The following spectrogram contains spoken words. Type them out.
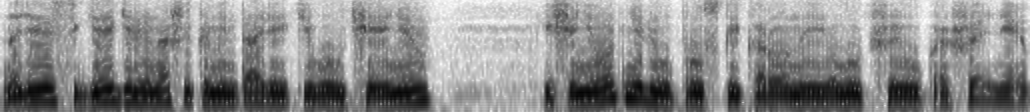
«Надеюсь, Гегель и наши комментарии к его учению еще не отняли у прусской короны ее лучшие украшения.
